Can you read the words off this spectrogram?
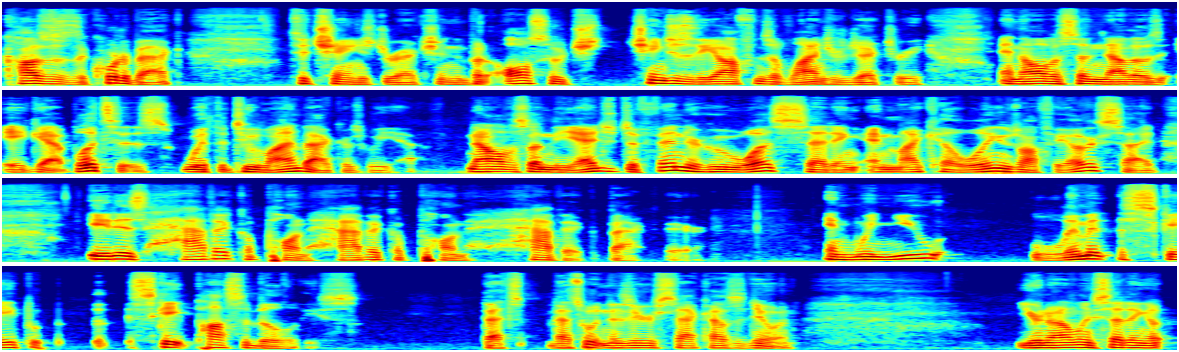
causes the quarterback to change direction, but also ch- changes the offensive line trajectory. And all of a sudden, now those A gap blitzes with the two linebackers we have. Now all of a sudden, the edge defender who was setting and Mykel Williams off the other side, it is havoc upon havoc upon havoc back there. And when you limit escape escape possibilities, that's that's what Nazir Stackhouse is doing. You're not only setting up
